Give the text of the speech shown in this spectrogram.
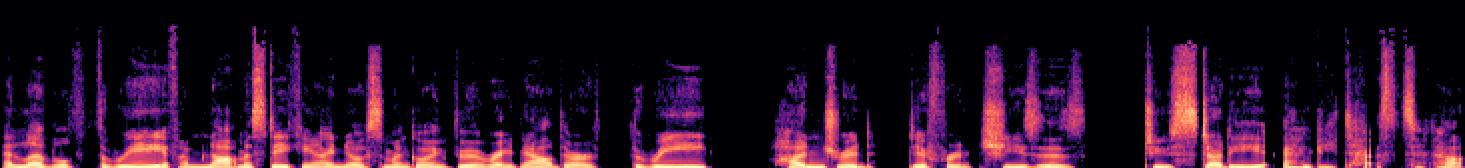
And level three, if I'm not mistaken, I know someone going through it right now. There are 300 different cheeses to study and be tested on.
